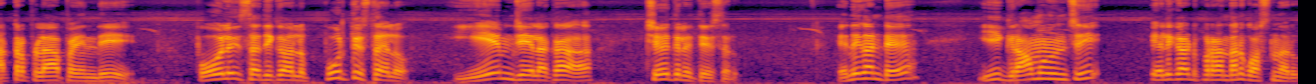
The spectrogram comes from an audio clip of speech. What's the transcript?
అట్ర ఫ్లాప్ అయింది. పోలీస్ అధికారులు పూర్తి స్థాయిలో ఏం చేయలేక చేతులు ఎత్తేశారు. ఎందుకంటే ఈ గ్రామం నుంచి ఎలికాటు ప్రాంతానికి వస్తున్నారు.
